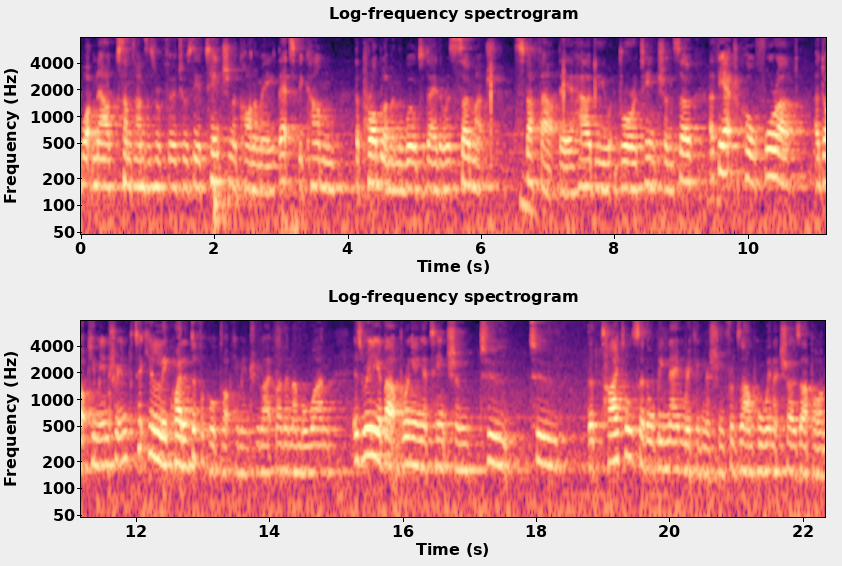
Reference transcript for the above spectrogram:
what now sometimes is referred to as the attention economy. That's become the problem in the world today. There is so much stuff out there. How do you draw attention? So, a theatrical for a, a documentary, and particularly quite a difficult documentary like Brother Number One, is really about bringing attention to, to the title so there will be name recognition. For example, when it shows up on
